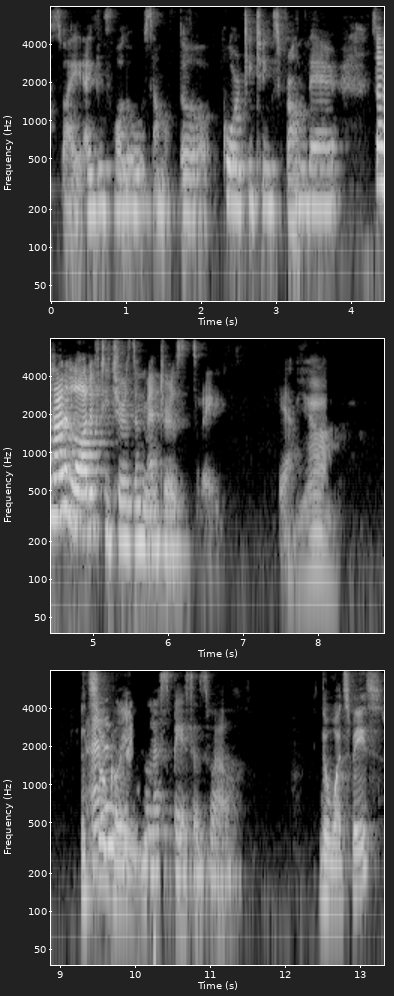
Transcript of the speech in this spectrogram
So I, I do follow some of the core teachings from there. So I've had a lot of teachers and mentors, right? Yeah. Yeah. That's and so great. mindfulness space as well. The what space?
